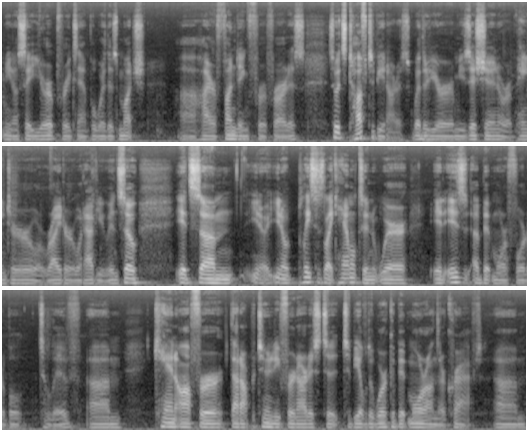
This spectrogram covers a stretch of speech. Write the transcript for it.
you know say Europe for example where there's much uh, higher funding for, for artists. So it's tough to be an artist, whether you're a musician or a painter or a writer or what have you. And so it's um, you know you know places like Hamilton where it is a bit more affordable to live. Um, can offer that opportunity for an artist to, to be able to work a bit more on their craft. Um,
